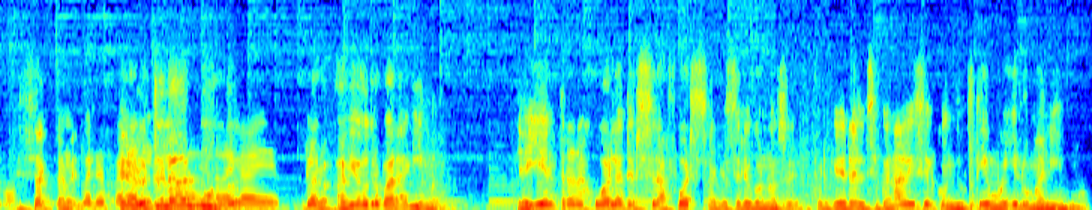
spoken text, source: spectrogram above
po. Exactamente. Sí, pero el Pero al otro lado del paradigma mundo, la- claro, había otro paradigma. Y ahí entran a jugar la tercera fuerza que se le conoce, porque era el psicoanálisis, el conductismo y el humanismo.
